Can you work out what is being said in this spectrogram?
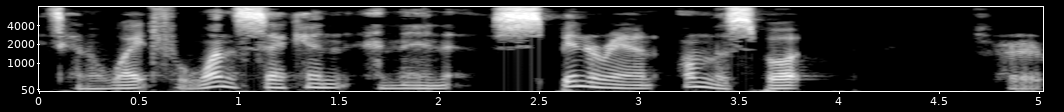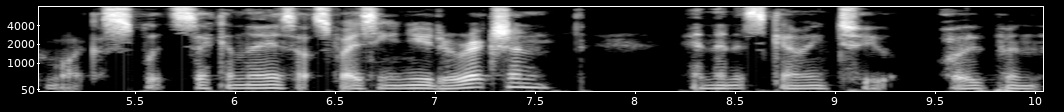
It's going to wait for one second and then spin around on the spot for like a split second there, so it's facing a new direction. And then it's going to open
